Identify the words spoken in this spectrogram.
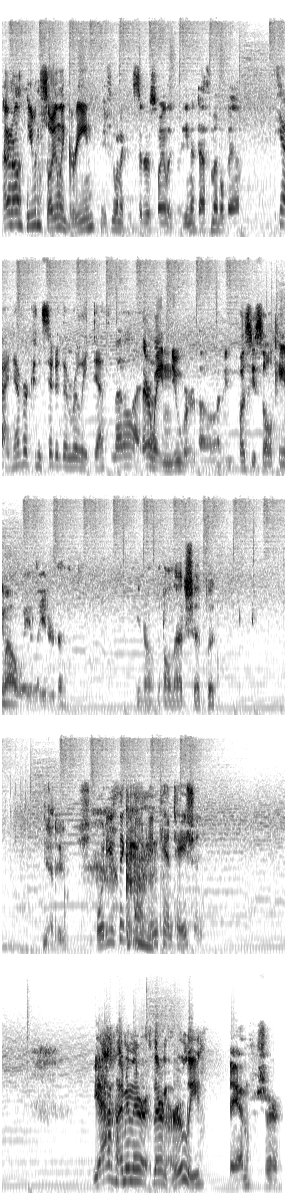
I don't know, even Soylent Green, if you want to consider Soylent Green a death metal band. Yeah, I never considered them really death metal. I They're thought- way newer though. I mean, Pussy Soul came out way later than you know than all that shit. But yeah, dude. What do you think about Incantation? Yeah, I mean they're they're an early band for sure.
